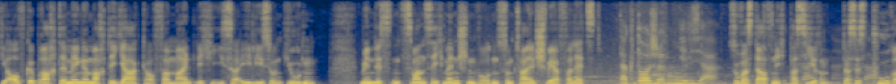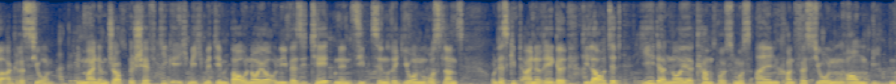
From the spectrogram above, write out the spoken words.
die aufgebrachte Menge machte Jagd auf vermeintliche Israelis und Juden. Mindestens 20 Menschen wurden zum Teil schwer verletzt. Sowas darf nicht passieren. Das ist pure Aggression. In meinem Job beschäftige ich mich mit dem Bau neuer Universitäten in 17 Regionen Russlands und es gibt eine Regel, die lautet, jeder neue Campus muss allen Konfessionen Raum bieten.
